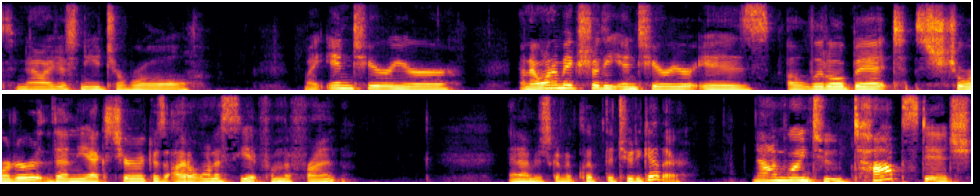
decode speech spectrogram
So now I just need to roll my interior and I want to make sure the interior is a little bit shorter than the exterior because I don't want to see it from the front. And I'm just going to clip the two together. Now I'm going to top stitch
